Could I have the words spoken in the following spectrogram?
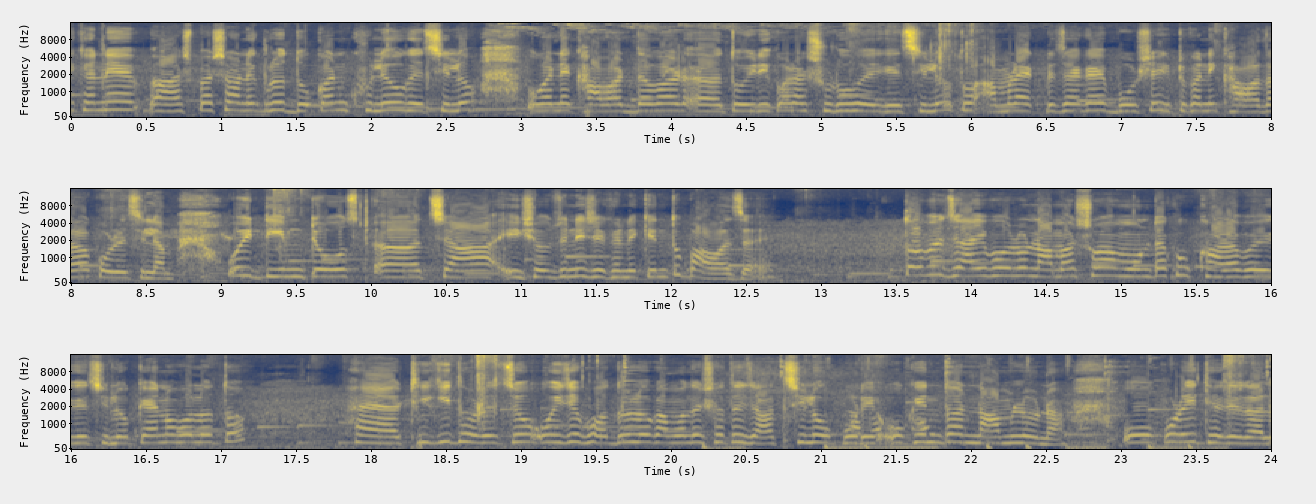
এখানে আশপাশে অনেকগুলো দোকান খুলেও গেছিল। ওখানে খাবার দাবার তৈরি করা শুরু হয়ে গেছিল। তো আমরা একটা জায়গায় বসে একটুখানি খাওয়া দাওয়া করেছিলাম। ওই ডিম টোস্ট চা, এইসব জিনিস এখানে কিন্তু পাওয়া যায়। তবে যাই বলো, নামার সময় মনটা খুব খারাপ হয়ে গেছিল। কেন বলো তো? হ্যাঁ ঠিকই ধরেছো। ওই যে ভদ্রলোক আমাদের সাথে যাচ্ছিল ওপরে ও কিন্তু আর নামলো না। ও ওপরেই থেকে গেল।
